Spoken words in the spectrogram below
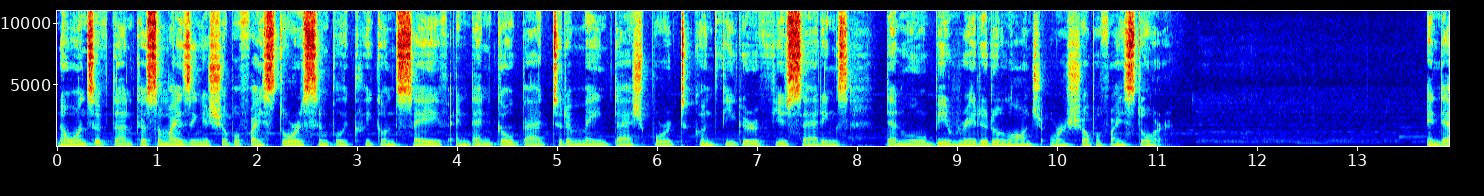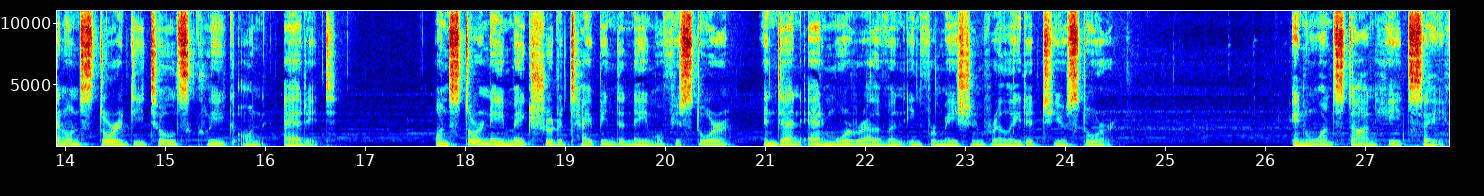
Now once you've done customizing your Shopify store, simply click on save and then go back to the main dashboard to configure a few settings then we will be ready to launch our Shopify store. And then on store details, click on edit. On store name, make sure to type in the name of your store and then add more relevant information related to your store. And once done, hit save.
